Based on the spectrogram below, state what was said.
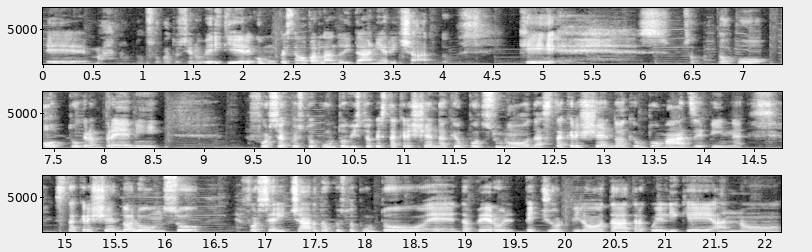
eh, ma no, non so quanto siano veritiere. Comunque stiamo parlando di Daniel Ricciardo, che eh, insomma, dopo otto Gran Premi, forse a questo punto, visto che sta crescendo anche un po' Tsunoda, sta crescendo anche un po' Mazepin, sta crescendo Alonso, forse Ricciardo a questo punto è davvero il peggior pilota tra quelli che hanno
